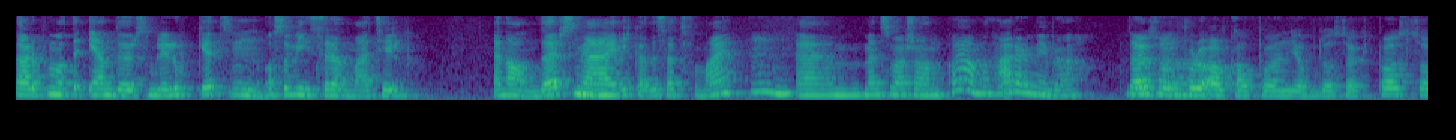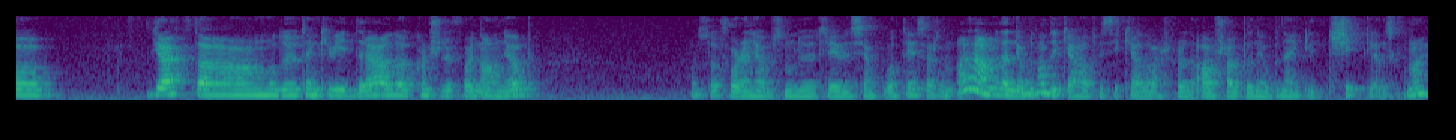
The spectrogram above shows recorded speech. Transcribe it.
da er det på en måte én dør som blir lukket, Mm. og så viser den meg til en annen dør som Mm. jeg ikke hadde sett for meg. Mm. Um, men som var sånn, å ja, men her er det mye bra. Det er jo sånn, Får du avkall på en jobb du har søkt på, så greit, da må du tenke videre, og da kanskje du får en annen jobb. Og så får du en jobb som du trives kjempegodt i. Så er det sånn Å ja, men den jobben hadde ikke jeg hatt hvis ikke jeg hadde vært for en avslag på den jobben jeg egentlig skikkelig ønsket meg.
